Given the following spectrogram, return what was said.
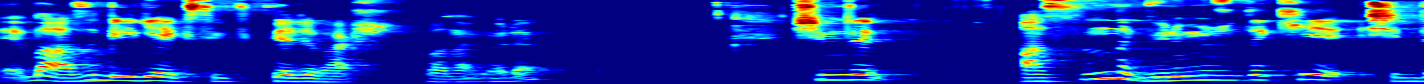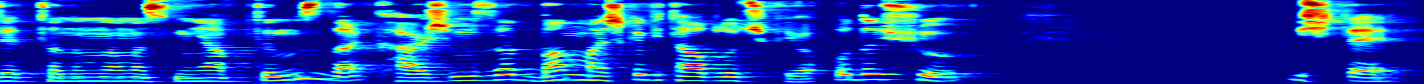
e, bazı bilgi eksiklikleri var bana göre. Şimdi aslında günümüzdeki şiddet tanımlamasını yaptığımızda karşımıza bambaşka bir tablo çıkıyor. O da şu. İşte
